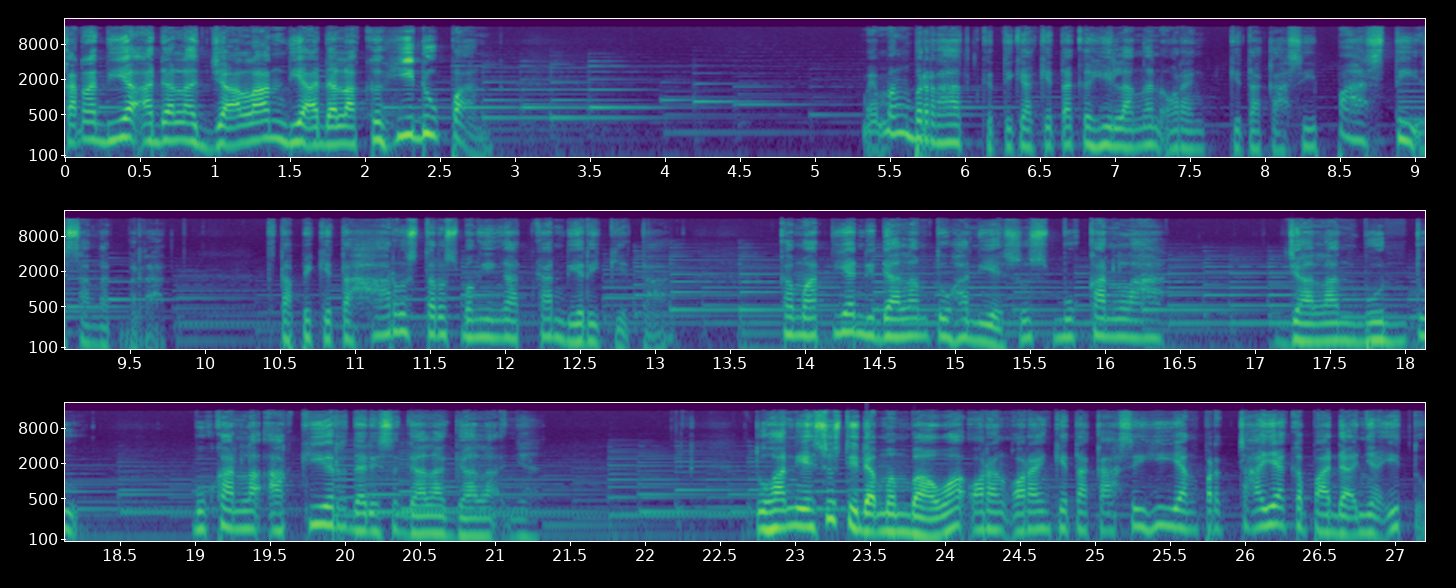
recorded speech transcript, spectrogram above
karena Dia adalah jalan, Dia adalah kehidupan. Memang berat ketika kita kehilangan orang yang kita kasih, pasti sangat berat. Tetapi kita harus terus mengingatkan diri kita, kematian di dalam Tuhan Yesus bukanlah jalan buntu, bukanlah akhir dari segala-galanya. Tuhan Yesus tidak membawa orang-orang yang kita kasihi yang percaya kepadanya itu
